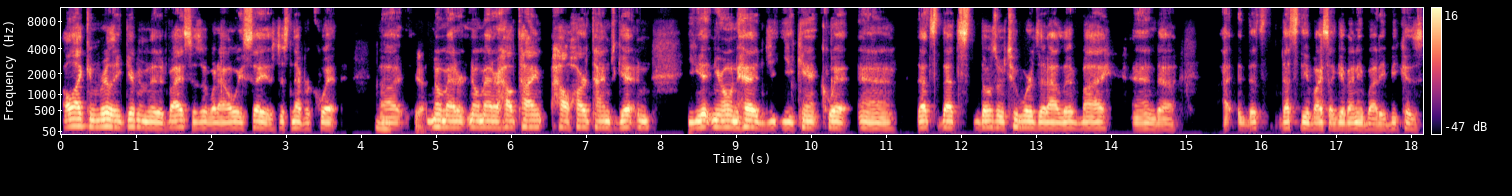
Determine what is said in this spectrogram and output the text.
all I can really give him the advice is what I always say is just never quit. Mm-hmm. Uh, yeah. no matter, no matter how time, how hard times get and you get in your own head, you, you can't quit. And that's, that's, those are two words that I live by. And, uh, I, that's, that's the advice I give anybody because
